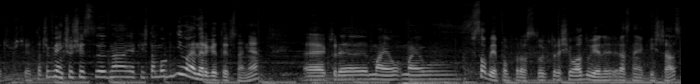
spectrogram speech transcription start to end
oczywiście. Znaczy większość jest y, na jakieś tam ogniwa energetyczne, nie? E, które mają, mają w sobie po prostu, które się ładuje raz na jakiś czas.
